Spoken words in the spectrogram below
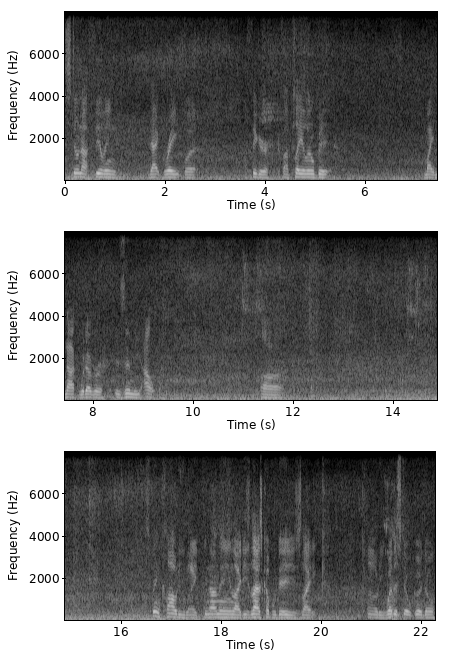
Still not feeling that great, but I figure if I play a little bit, might knock whatever is in me out. Uh, it's been cloudy, like you know what I mean. Like these last couple days, like cloudy. Weather's still good though.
